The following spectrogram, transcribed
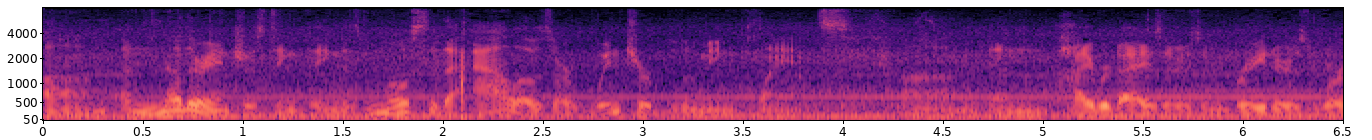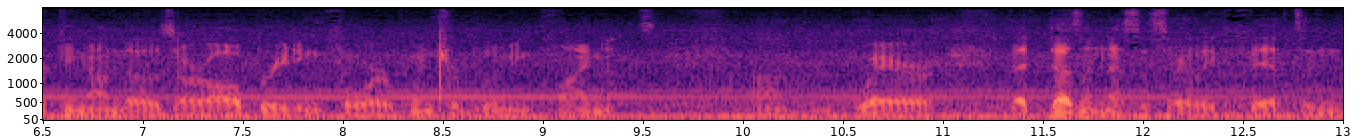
Um, another interesting thing is most of the aloes are winter blooming plants. Um, and hybridizers and breeders working on those are all breeding for winter blooming climates um, where that doesn't necessarily fit and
